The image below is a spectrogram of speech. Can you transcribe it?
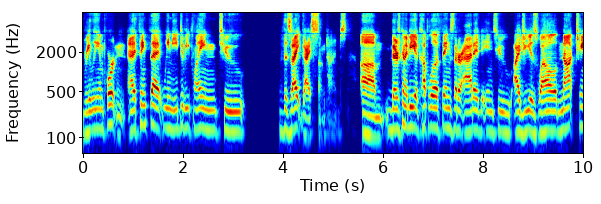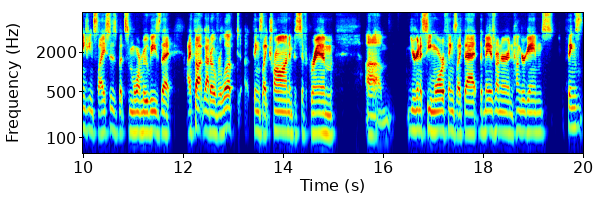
really important i think that we need to be playing to the zeitgeist sometimes um there's going to be a couple of things that are added into ig as well not changing slices but some more movies that i thought got overlooked things like tron and pacific rim um you're going to see more things like that the maze runner and hunger games things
